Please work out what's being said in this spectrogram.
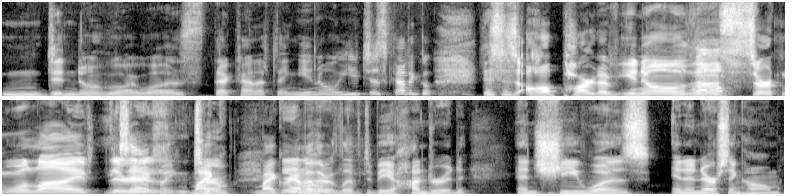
Didn't know who I was, that kind of thing. You know, you just got to go. This is all part of, you know, the Well, circle of life. There's exactly my, term- my grandmother know. lived to be 100 and she was in a nursing home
